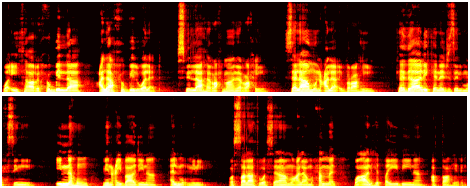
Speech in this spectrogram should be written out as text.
وإيثار حب الله على حب الولد. بسم الله الرحمن الرحيم. سلام على إبراهيم. كذلك نجزي المحسنين. إنه من عبادنا المؤمنين. والصلاة والسلام على محمد وآله الطيبين الطاهرين.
